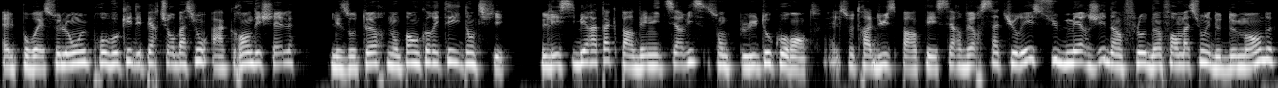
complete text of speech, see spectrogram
Elle pourrait selon eux provoquer des perturbations à grande échelle. Les auteurs n'ont pas encore été identifiés. Les cyberattaques par déni de service sont plutôt courantes. Elles se traduisent par des serveurs saturés, submergés d'un flot d'informations et de demandes.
